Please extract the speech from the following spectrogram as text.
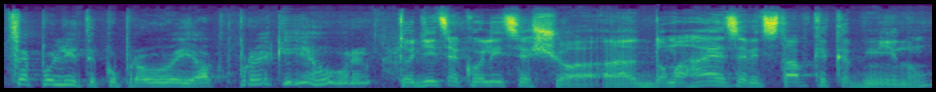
Це політико-правовий акт, про який я говорив. Тоді ця коаліція що? Е, Домагається відставки Кабміну.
